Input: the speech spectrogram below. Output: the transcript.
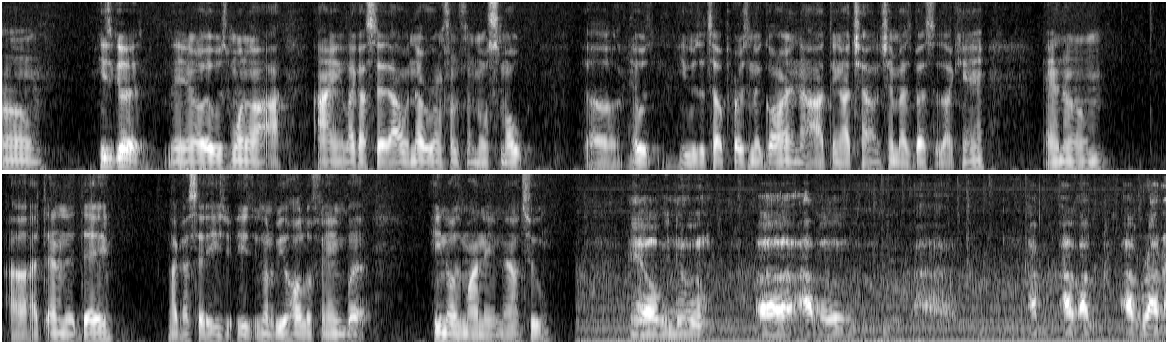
Um, he's good. You know, it was one of I, I ain't like I said I would never run from from no smoke. Uh, it was he was a tough person to guard, and I, I think I challenged him as best as I can. And um, uh, at the end of the day, like I said, he's he's gonna be a Hall of Fame, but he knows my name now too. You know, we knew uh, Ava, uh, Ava, Alvarado.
